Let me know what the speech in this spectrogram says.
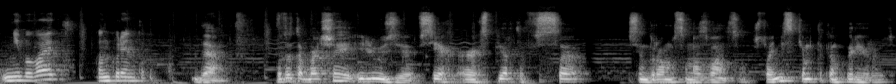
не бывает конкурентов. Да. Вот это большая иллюзия всех экспертов с синдромом самозванца, что они с кем-то конкурируют.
